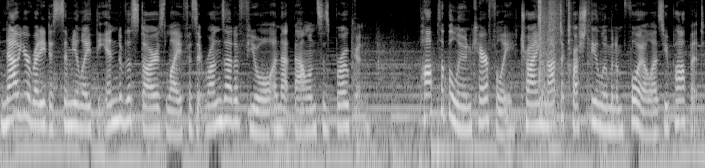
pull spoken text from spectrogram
Now you're ready to simulate the end of the star's life as it runs out of fuel and that balance is broken. Pop the balloon carefully, trying not to crush the aluminum foil as you pop it.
